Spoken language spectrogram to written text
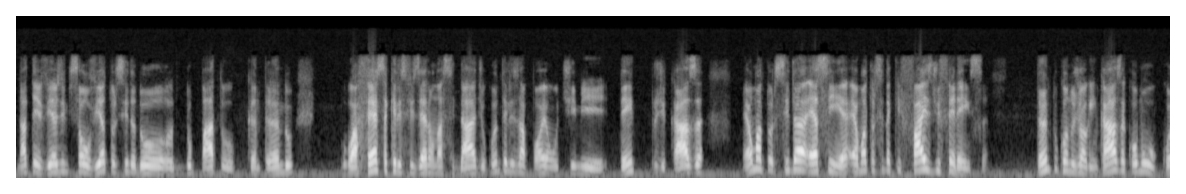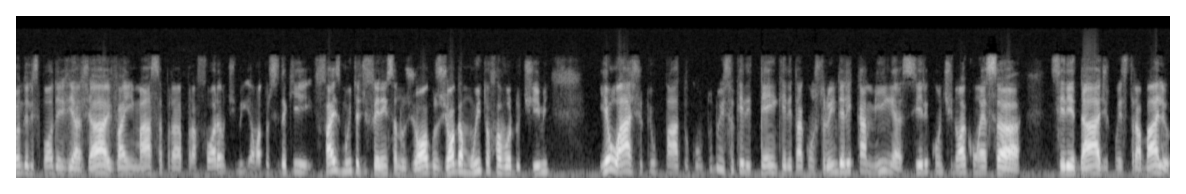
na TV a gente só ouvia a torcida do, do Pato cantando, a festa que eles fizeram na cidade, o quanto eles apoiam o time dentro de casa. É uma torcida, é assim, é, é uma torcida que faz diferença tanto quando joga em casa como quando eles podem viajar e vai em massa para fora. É, um time, é uma torcida que faz muita diferença nos jogos, joga muito a favor do time. E eu acho que o Pato, com tudo isso que ele tem, que ele está construindo, ele caminha, se ele continuar com essa seriedade, com esse trabalho,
